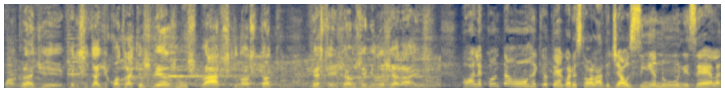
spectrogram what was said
com a grande felicidade de encontrar aqui os mesmos pratos que nós tanto festejamos em Minas Gerais. Olha quanta honra que eu tenho agora. Eu estou ao lado de Alzinha Nunes, ela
